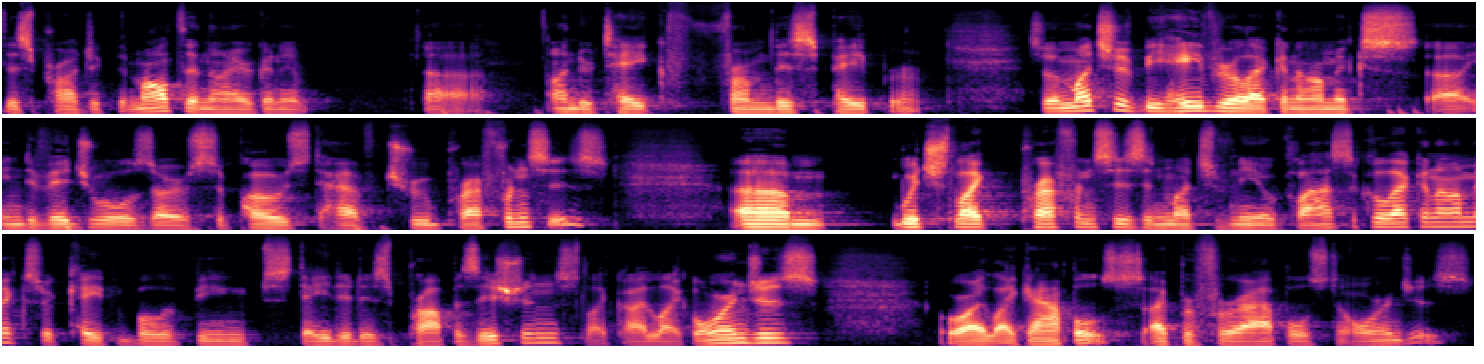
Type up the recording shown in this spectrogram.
this project that Malte and I are going to uh, undertake from this paper. So in much of behavioral economics, uh, individuals are supposed to have true preferences. Um, which, like preferences in much of neoclassical economics, are capable of being stated as propositions, like I like oranges or I like apples. I prefer apples to oranges.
